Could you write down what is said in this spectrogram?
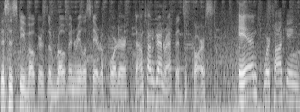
This is Steve Volkers, the Rovin real estate reporter, downtown Grand Rapids, of course. And we're talking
